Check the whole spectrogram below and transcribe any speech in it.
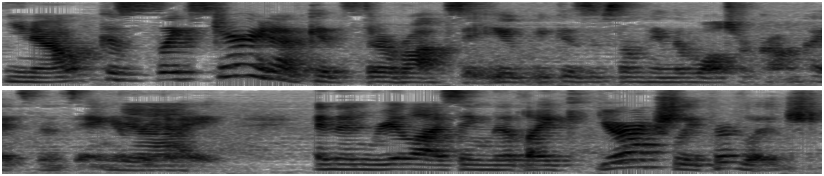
You know, because it's like scary to have kids throw rocks at you because of something that Walter Cronkite's been saying every Yeah. night, and then realizing that like you're actually privileged.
